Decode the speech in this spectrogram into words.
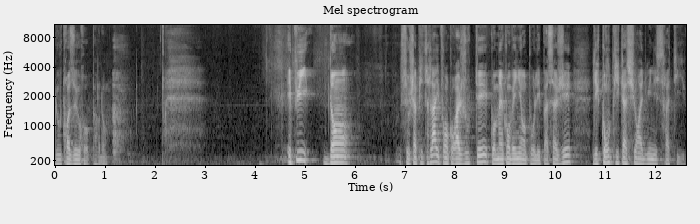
Deux ou trois euros, pardon. Et puis, dans ce chapitre-là, il faut encore ajouter, comme inconvénient pour les passagers, les complications administratives.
